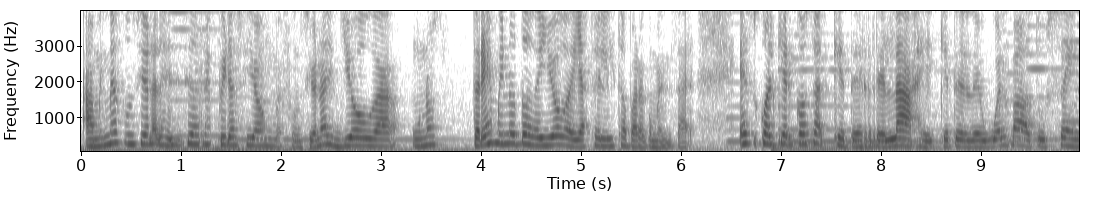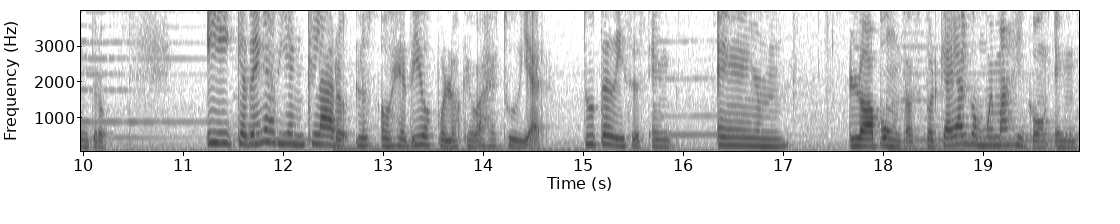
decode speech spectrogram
A mí me funciona el ejercicio de respiración, me funciona el yoga, unos tres minutos de yoga y ya estoy lista para comenzar. Es cualquier cosa que te relaje, que te devuelva a tu centro. Y que tengas bien claro los objetivos por los que vas a estudiar. Tú te dices, en, lo apuntas, porque hay algo muy mágico en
